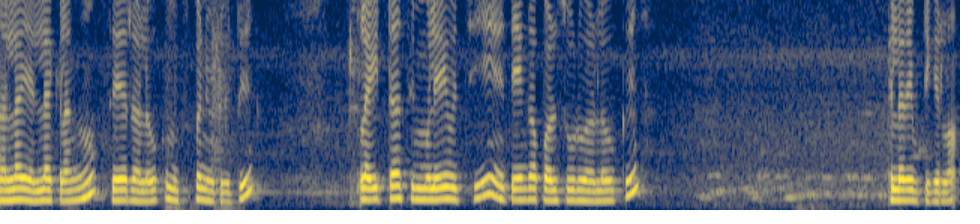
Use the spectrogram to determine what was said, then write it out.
நல்லா எல்லா கிழங்கும் சேர்கிற அளவுக்கு மிக்ஸ் பண்ணி விட்டுக்கிட்டு லைட்டாக சிம்மிலே வச்சு தேங்காய் பால் சூடு வர அளவுக்கு கிளறி விட்டுக்கிடலாம்.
